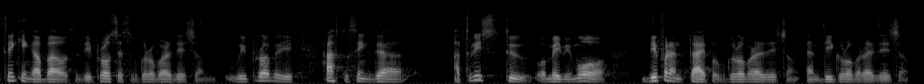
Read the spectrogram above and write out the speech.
thinking about the process of globalization, we probably have to think there are at least two or maybe more different type of globalization and deglobalization.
